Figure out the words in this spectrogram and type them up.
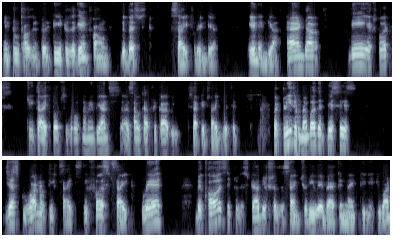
in 2020, it was again found the best site for India in India. And uh, the experts, cheetah experts, both Namibia and uh, South Africa, have been satisfied with it. But please remember that this is just one of the sites, the first site, where because it was established as a sanctuary way back in 1981,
